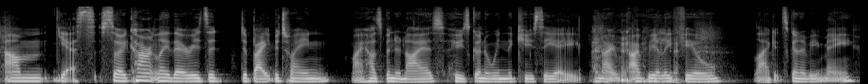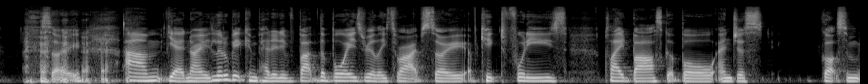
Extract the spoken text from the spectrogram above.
um, yes. So currently there is a debate between my husband and I as who's going to win the QCE, and I, I really feel like it's going to be me. So, um, yeah, no, a little bit competitive, but the boys really thrive. So I've kicked footies, played basketball, and just got some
